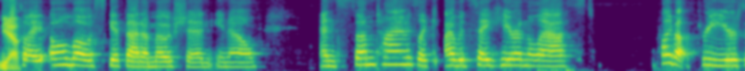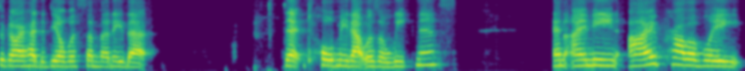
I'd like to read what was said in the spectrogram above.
Yeah. So I almost get that emotion, you know. And sometimes, like I would say here in the last, probably about three years ago, I had to deal with somebody that that told me that was a weakness. And I mean, I probably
